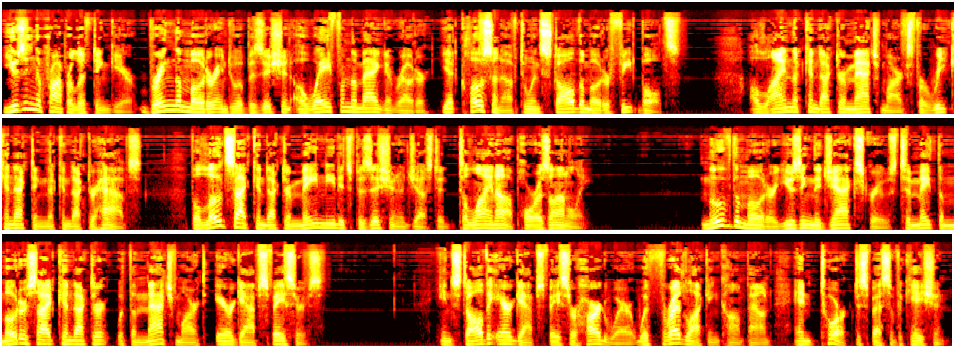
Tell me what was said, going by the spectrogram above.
Using the proper lifting gear, bring the motor into a position away from the magnet rotor, yet close enough to install the motor feet bolts. Align the conductor match marks for reconnecting the conductor halves. The load side conductor may need its position adjusted to line up horizontally. Move the motor using the jack screws to mate the motor side conductor with the match marked air gap spacers. Install the air gap spacer hardware with thread locking compound and torque to specification.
